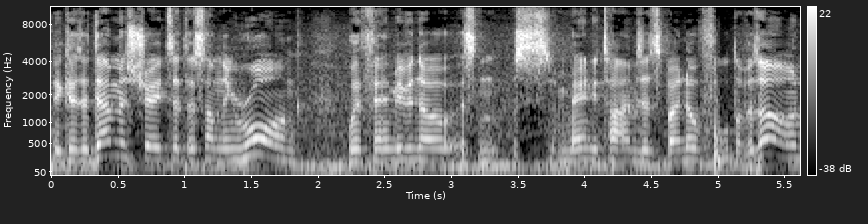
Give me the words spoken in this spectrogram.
because it demonstrates that there's something wrong with him, even though it's, many times it's by no fault of his own.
